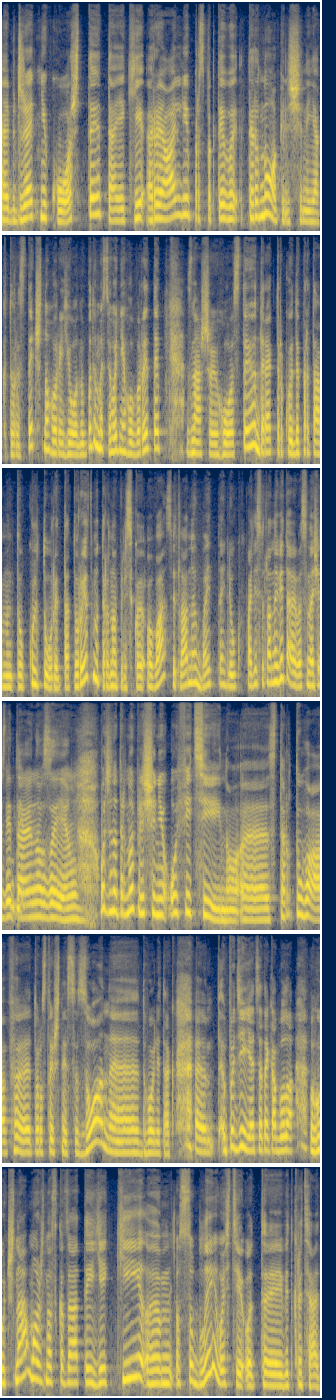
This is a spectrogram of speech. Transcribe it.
е, бюджетні кошти, та які реальні перспективи Тернопільщини як туристичного регіону, будемо сьогодні говорити з нашою гостею, директоркою департаменту культури та туризму Тернопільської ОВА Світланою Байталюк. Пані Світлано, вітаю вас у нашій студії. Навзаєм. Отже, на Тернопільщині офіційно е, стартував е, туристичний сезон. Е, доволі так е, подія ця така була гучна, можна сказати. Які е, особливості от е, відкриття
